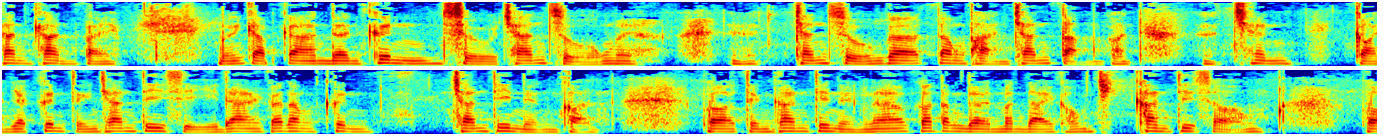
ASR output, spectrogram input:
ขั้นๆไป เหมือนกับการเดินขึ้นสู่ชั้นสูงชั้นสูงก็ต้องผ่านชั้นต่ำก่อนเช่นก่อนจะขึ้นถึงชั้นที่สี่ได้ก็ต้องขึ้นชั้นที่หนึ่งก่อน พอถึงขั้นที่หนึ่งแล้วก็ต้องเดินบันไดของขั้นที่สองพอ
